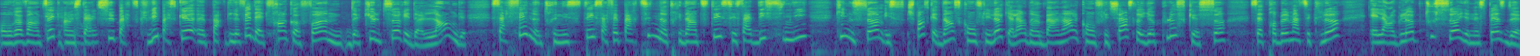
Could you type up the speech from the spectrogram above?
On revendique un statut particulier parce que euh, le fait d'être francophone, de culture et de langue, ça fait notre unicité, ça fait partie de notre identité, c'est ça définit qui nous sommes. Et je pense que dans ce conflit-là, qui a l'air d'un banal conflit de chasse, là, il y a plus que ça. Cette problématique-là, elle englobe tout ça. Il y a une espèce de,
